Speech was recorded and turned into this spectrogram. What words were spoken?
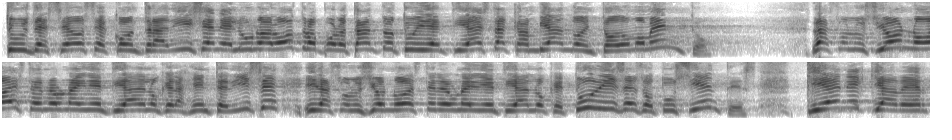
Tus deseos se contradicen el uno al otro, por lo tanto tu identidad está cambiando en todo momento. La solución no es tener una identidad en lo que la gente dice y la solución no es tener una identidad en lo que tú dices o tú sientes. Tiene que haber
